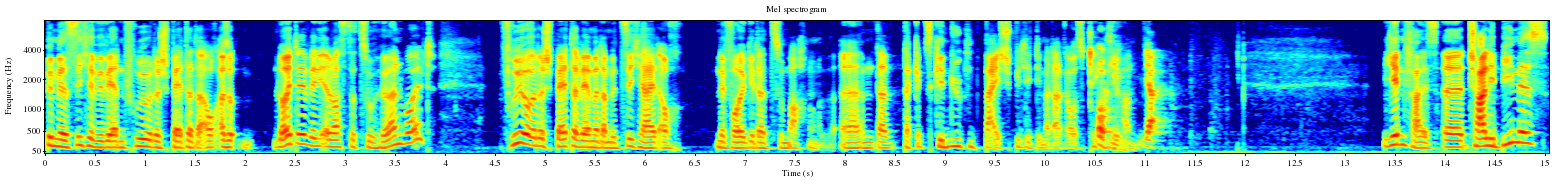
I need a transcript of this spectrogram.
bin mir sicher, wir werden früher oder später da auch. Also, Leute, wenn ihr was dazu hören wollt, früher oder später werden wir da mit Sicherheit auch eine Folge dazu machen. Ähm, da da gibt es genügend Beispiele, die man da rauspicken okay, kann. Ja. Jedenfalls, äh, Charlie Beamis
